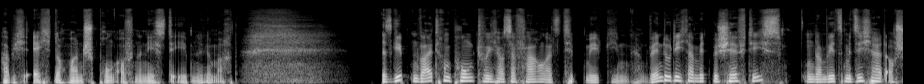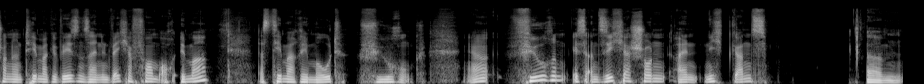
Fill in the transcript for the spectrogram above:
habe ich echt nochmal einen Sprung auf eine nächste Ebene gemacht. Es gibt einen weiteren Punkt, wo ich aus Erfahrung als Tipp mitgeben kann. Wenn du dich damit beschäftigst, und dann wird es mit Sicherheit auch schon ein Thema gewesen sein, in welcher Form auch immer, das Thema Remote-Führung. Ja, Führen ist an sich ja schon ein nicht ganz ähm,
